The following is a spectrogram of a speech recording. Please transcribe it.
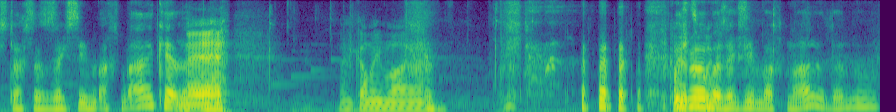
Ich dachte 6, 7, 8 Mal, Kevin. Nee. Dann kann man ihn mal. Ich komm ich jetzt mache mal. 6, 7, 8 Mal und dann.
